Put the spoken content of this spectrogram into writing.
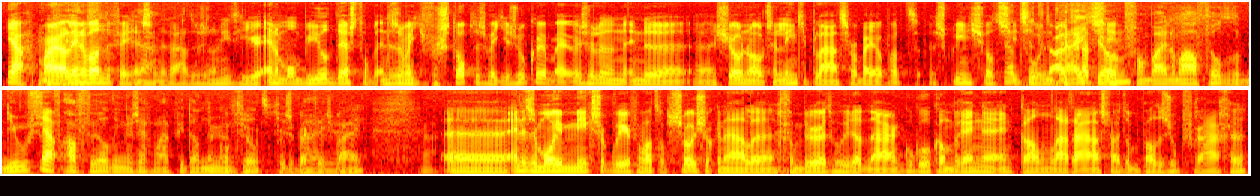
Ja, maar alleen nog wel in de VS Ja. inderdaad. Dus nog niet hier. En een mobiel desktop. En dat is een beetje verstopt, dus een beetje zoeken. We zullen in de eh, show notes een linkje plaatsen waarbij je ook wat eh, screenshots Ja, ziet hoe het een eruit gaat zien. van waar je normaal filtert op nieuws Ja. of afbeeldingen, zeg maar. Heb je dan nu Daar een hier filtertje erbij. bij. Eh, en het is een mooie mix ook weer van wat er op social kanalen gebeurt. Hoe je dat naar Google kan brengen en kan laten aansluiten op bepaalde zoekvragen.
